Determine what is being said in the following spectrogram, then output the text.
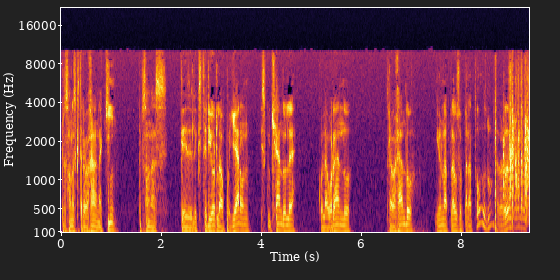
personas que trabajaban aquí, personas que desde el exterior la apoyaron, escuchándola, colaborando, trabajando, y un aplauso para todos, ¿no? La verdad.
